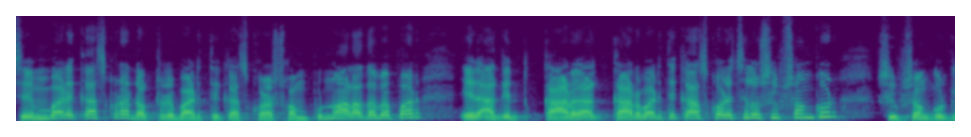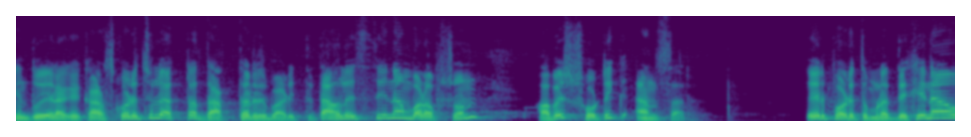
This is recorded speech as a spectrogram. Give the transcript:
চেম্বারে কাজ করা, ডক্টরের বাড়িতে কাজ করা সম্পূর্ণ আলাদা ব্যাপার। এর আগে কার কার বাড়িতে কাজ করেছিল শিবশঙ্কর? শিবশঙ্কর কিন্তু এর আগে কাজ করেছিল একটা ডাক্তারের বাড়িতে। তাহলে সি নাম্বার অপশন হবে সঠিক অ্যান্সার। এরপরে তোমরা দেখে নাও,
